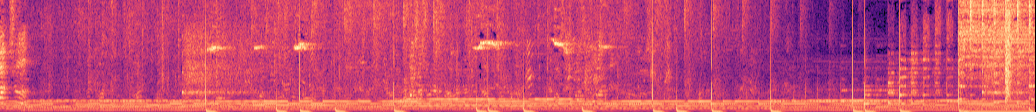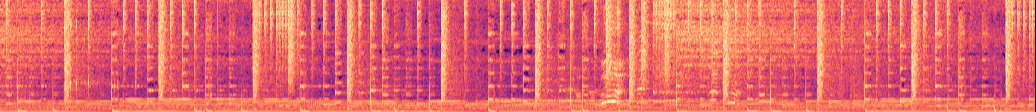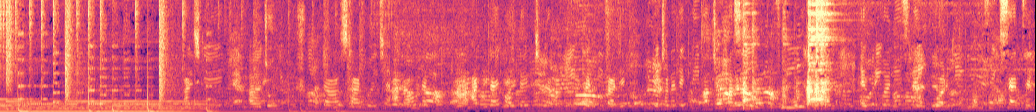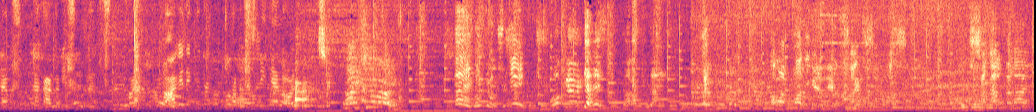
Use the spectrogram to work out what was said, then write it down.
那这 জঙ্গিপুর শুটটা স্টার্ট হয়েছে অ্যারাউন্ড এখন আটটায় কল টাইম ছিল এখন এইট থার্টি বাজে। তো পেছনে দেখতেই পাচ্ছ hustle fully hustle everyone is like working fix and set up শুটটা তাড়াতাড়ি শুরু শুরু হয়। তো আগে দেখতে থাকুন কীভাবে শুটিং অ্যান্ড অল হচ্ছে। এই বন্ধু শুটিং ওকে আমার পা দিকে সকালবেলায়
